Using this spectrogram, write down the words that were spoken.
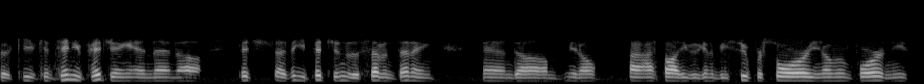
to continue pitching, and then uh, pitch. I think he pitched into the seventh inning, and um, you know, I, I thought he was going to be super sore, you know, moving forward, and he's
